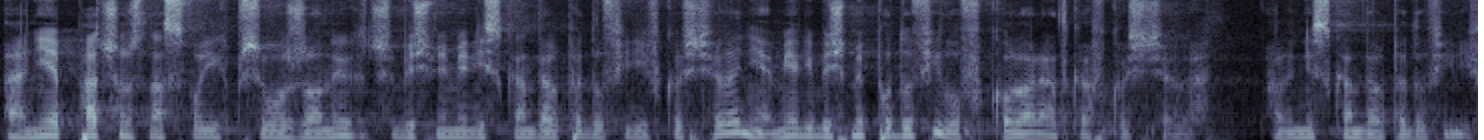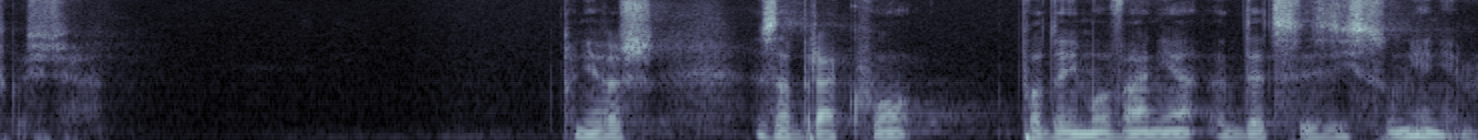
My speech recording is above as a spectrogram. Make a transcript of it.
a nie patrząc na swoich przyłożonych, czy byśmy mieli skandal pedofilii w kościele? Nie. Mielibyśmy pedofilów w koloratkach w kościele, ale nie skandal pedofilii w kościele. Ponieważ zabrakło podejmowania decyzji sumieniem.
